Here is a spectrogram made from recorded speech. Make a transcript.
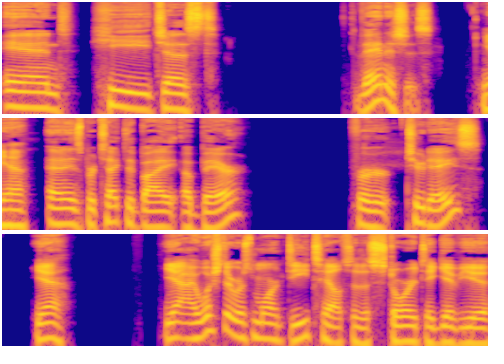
and he just vanishes Yeah, and is protected by a bear for two days. yeah, yeah. I wish there was more detail to the story to give you.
